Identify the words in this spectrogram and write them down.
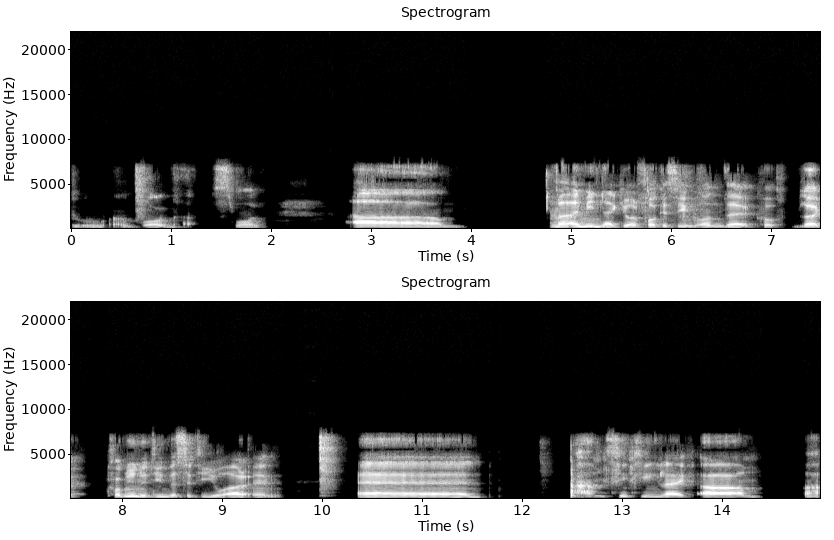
to um, small. Um, but I mean, like you're focusing on the co- like community in the city you are in and i'm thinking like um uh,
